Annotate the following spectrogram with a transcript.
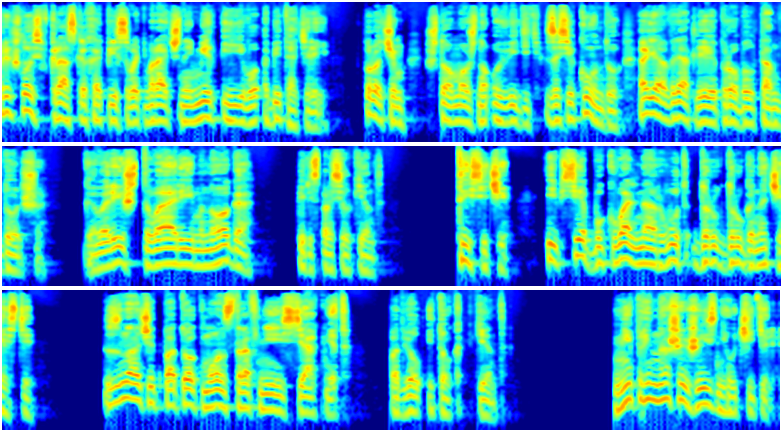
Пришлось в красках описывать мрачный мир и его обитателей. Впрочем, что можно увидеть за секунду, а я вряд ли пробыл там дольше. «Говоришь, тварей много?» – переспросил Кент. «Тысячи, и все буквально рвут друг друга на части». «Значит, поток монстров не иссякнет», – подвел итог Кент. «Не при нашей жизни, учитель».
